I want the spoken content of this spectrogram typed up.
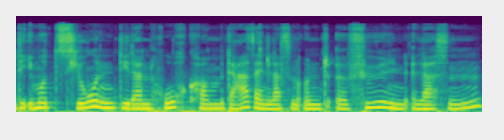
die Emotionen, die dann hochkommen, da sein lassen und äh, fühlen lassen.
